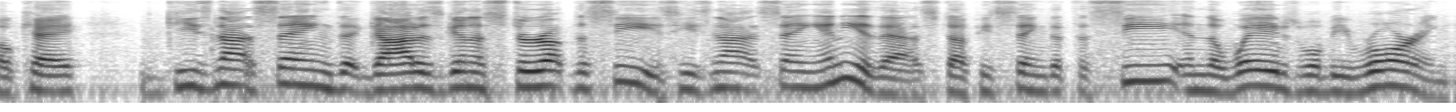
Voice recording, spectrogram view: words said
Okay? He's not saying that God is going to stir up the seas. He's not saying any of that stuff. He's saying that the sea and the waves will be roaring.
